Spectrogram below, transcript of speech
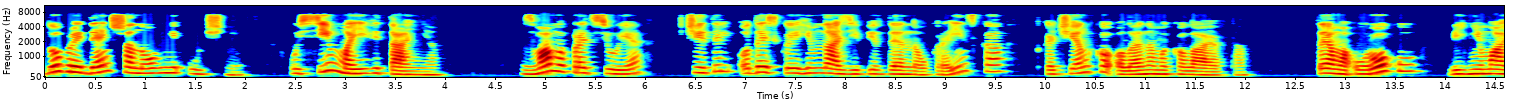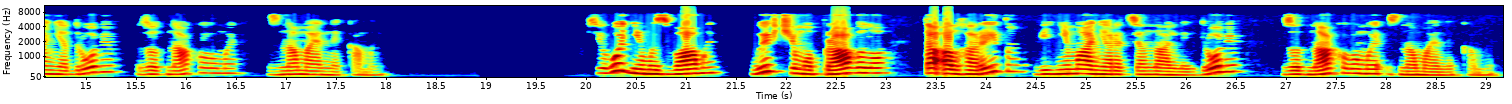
Добрий день, шановні учні! Усім мої вітання! З вами працює вчитель Одеської гімназії Південноукраїнська Ткаченко Олена Миколаївна. Тема уроку віднімання дробів з однаковими знаменниками. Сьогодні ми з вами вивчимо правило та алгоритм віднімання раціональних дробів з однаковими знаменниками.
